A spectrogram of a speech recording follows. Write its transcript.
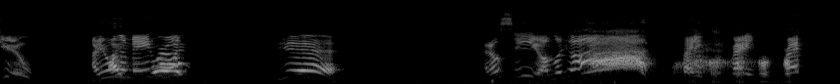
you. Are you in the main well, room? Yeah. I don't see you. I'm like, Ah! Ready, ready, ready.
